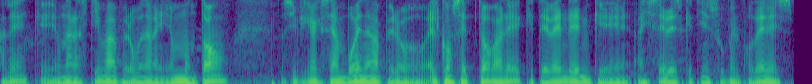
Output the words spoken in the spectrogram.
¿vale? Que una lástima, pero bueno, hay un montón. No significa que sean buenas, pero el concepto, ¿vale? Que te venden que hay seres que tienen superpoderes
